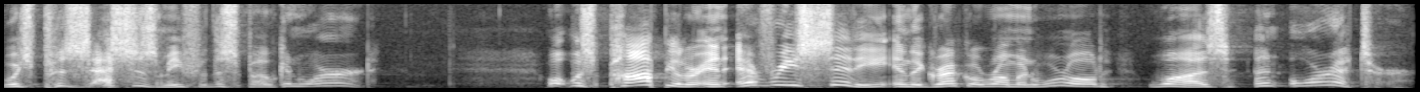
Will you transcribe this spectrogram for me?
which possesses me for the spoken word. What was popular in every city in the Greco Roman world was an orator.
